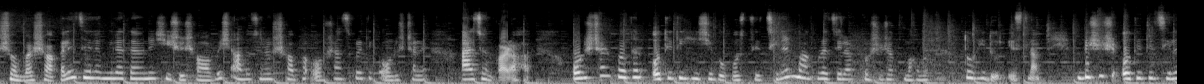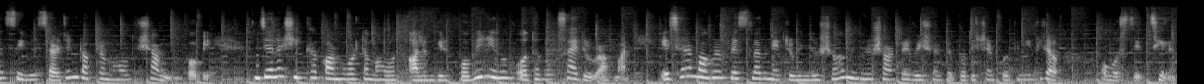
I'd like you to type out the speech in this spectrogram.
সোমবার সকালে জেলা মিলাতায়নে শিশু সমাবেশ, আলোচনা সভা ও সাংস্কৃতিক অনুষ্ঠানের আয়োজন করা হয়। অনুষ্ঠান প্রধান অতিথি হিসেবে উপস্থিত ছিলেন মাগুরা জেলার প্রশাসক মোহাম্মদ তহিদুল ইসলাম। বিশেষ অতিথি ছিলেন civil surgeon doctor Mohammad Shamim Kabir জেলা শিক্ষা কর্মকর্তা মোহাম্মদ আলমগীর কবির এবং অধ্যাপক সাইদুর রহমান। এছাড়া মাগুরা প্রেস ক্লাবের নেতৃবৃন্দ সহ বিভিন্ন সরকারি বেসরকারি প্রতিষ্ঠান প্রতিনিধিরাও উপস্থিত ছিলেন।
